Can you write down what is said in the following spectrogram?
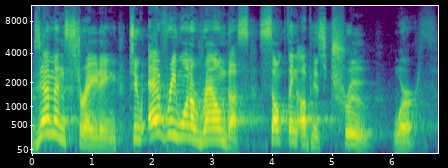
demonstrating to everyone around us something of his true worth.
